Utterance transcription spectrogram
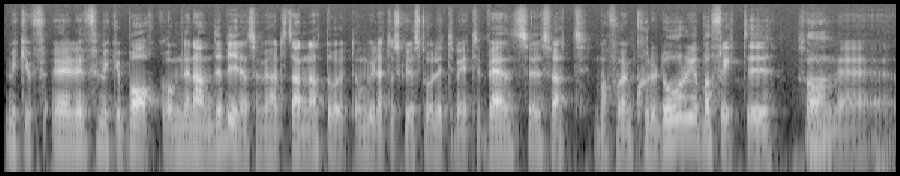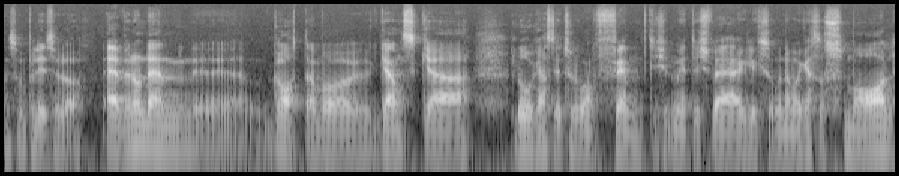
mycket, för mycket bakom den andra bilen som vi hade stannat då. De ville att jag skulle stå lite mer till vänster så att man får en korridor att jobba fritt i som, eh, som poliser då. Även om den eh, gatan var ganska låg hastighet, jag tror det var en 50 km väg liksom och den var ganska smal.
